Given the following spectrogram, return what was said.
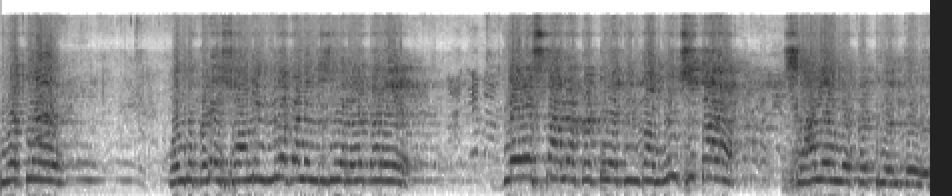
ಇವತ್ತು ಒಂದು ಕಡೆ ಸ್ವಾಮಿ ವಿವೇಕಾನಂದಜಿಯವರು ಹೇಳ್ತಾರೆ, ದೇವಸ್ಥಾನ ಕಟ್ಟುವುದಕ್ಕಿಂತ ಮುಂಚಿತ ಶಾಲೆಯನ್ನು ಕಟ್ಟಿ ಅಂತೇಳಿ.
